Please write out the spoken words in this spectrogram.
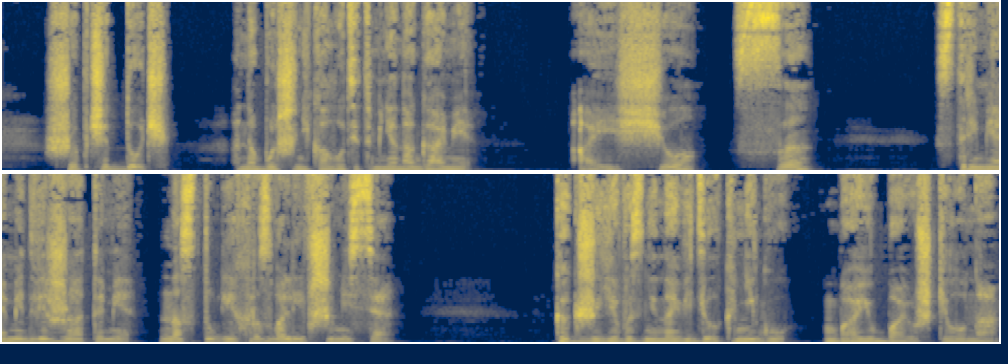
— шепчет дочь. Она больше не колотит меня ногами. А еще с... с тремя медвежатами на стульях развалившимися. Как же я возненавидел книгу «Баю-баюшки луна».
